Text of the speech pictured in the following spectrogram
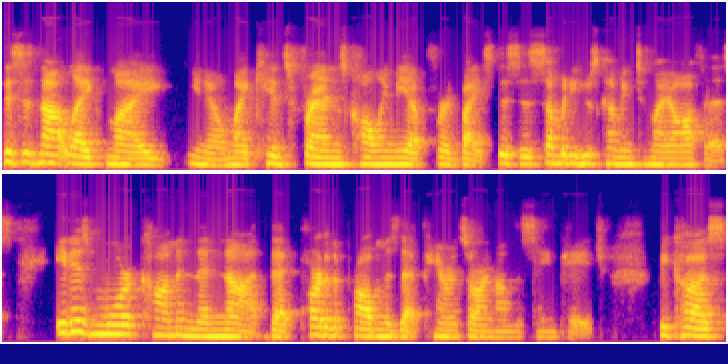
this is not like my you know my kids friends calling me up for advice this is somebody who's coming to my office it is more common than not that part of the problem is that parents aren't on the same page because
